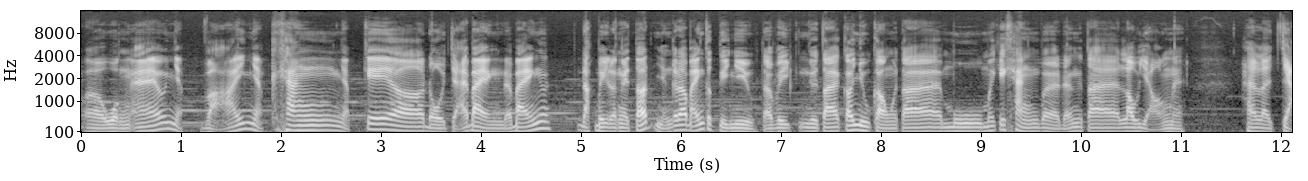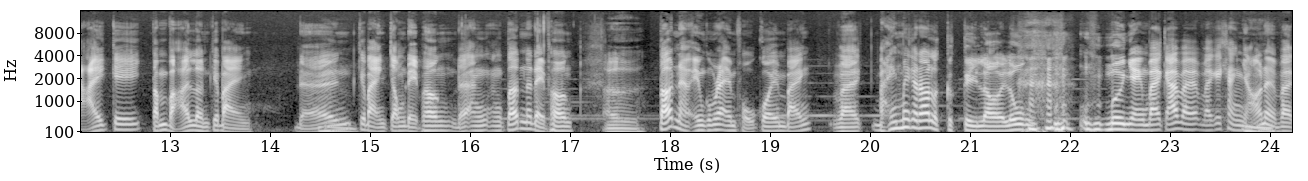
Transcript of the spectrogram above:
uh, quần áo nhập vải nhập khăn nhập cái uh, đồ trải bàn để bán đặc biệt là ngày tết những cái đó bán cực kỳ nhiều. Tại vì người ta có nhu cầu người ta mua mấy cái khăn về để người ta lau dọn nè. Hay là trải cái tấm vải lên cái bàn để ừ. cái bàn trông đẹp hơn để ăn ăn tết nó đẹp hơn. Ừ. Tết nào em cũng ra em phụ cô em bán và bán mấy cái đó là cực kỳ lời luôn. mười ngàn ba cái ba, ba cái khăn nhỏ ừ. này và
